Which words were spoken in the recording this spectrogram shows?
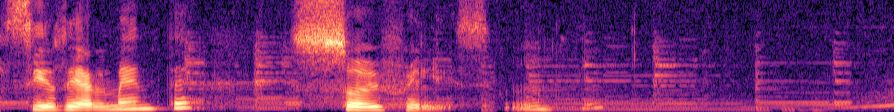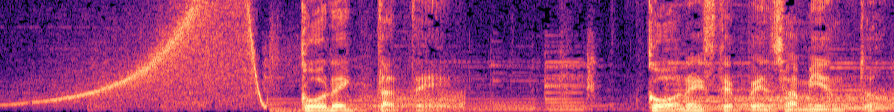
si realmente soy feliz. Conéctate con este pensamiento.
